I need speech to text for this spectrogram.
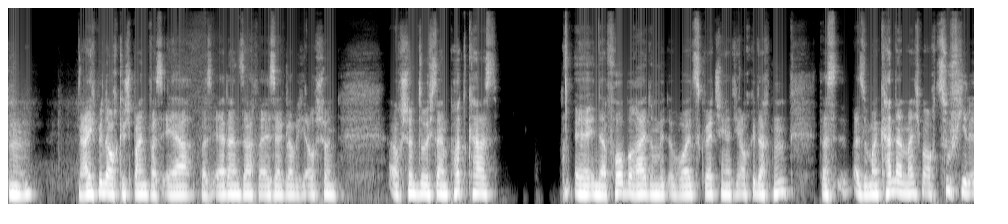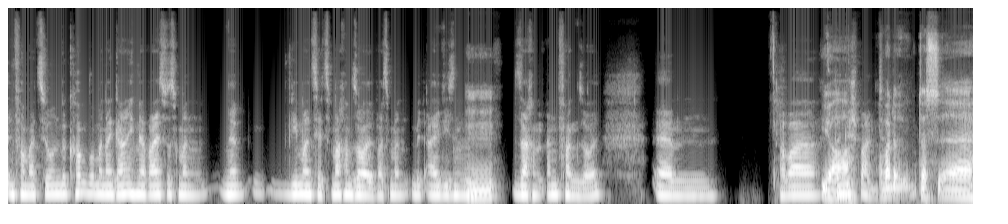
Mhm. Ja, ich bin auch gespannt, was er, was er dann sagt, er ist ja, glaube ich, auch schon, auch schon durch seinen Podcast in der Vorbereitung mit Avoid Scratching hatte ich auch gedacht, hm, das, also man kann dann manchmal auch zu viel Informationen bekommen, wo man dann gar nicht mehr weiß, was man, ne, wie man es jetzt machen soll, was man mit all diesen mhm. Sachen anfangen soll. Ähm, aber ja, bin gespannt. Aber das äh,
